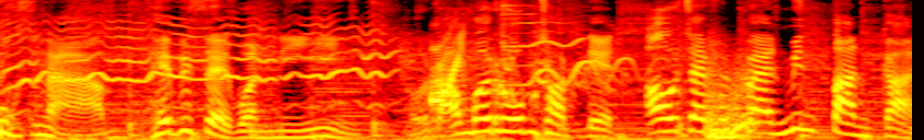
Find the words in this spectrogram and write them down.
บุกสนาม เทปพิเศษวันนี้ เรามารวมช็อตเด็ด เอาใจแฟนๆมินตันกัน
